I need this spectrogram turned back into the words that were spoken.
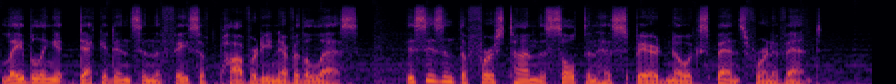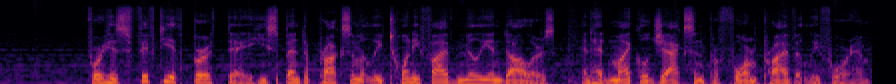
labeling it decadence in the face of poverty nevertheless. This isn't the first time the Sultan has spared no expense for an event. For his 50th birthday, he spent approximately $25 million and had Michael Jackson perform privately for him.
